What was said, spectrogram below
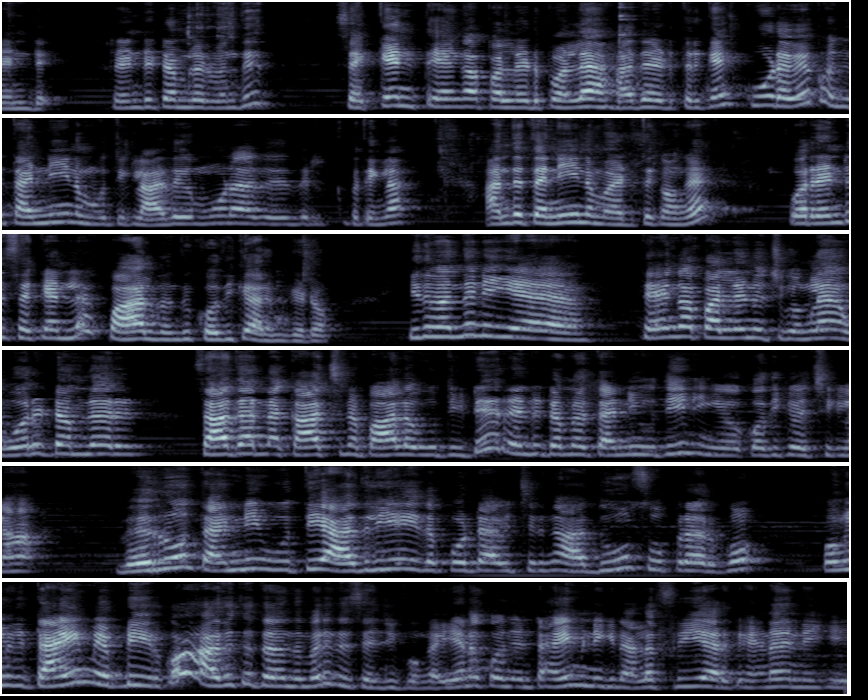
ரெண்டு. ரெண்டு டம்ளர் வந்து செகண்ட் தேங்காய் பல் எடுப்போம்ல அதை எடுத்திருக்கேன். கூடவே கொஞ்சம் தண்ணியும் நம்ம ஊற்றிக்கலாம் அது மூணாவது இது இருக்குது பார்த்தீங்களா அந்த தண்ணியும் நம்ம எடுத்துக்கோங்க. ஒரு ரெண்டு செகண்டில் பால் வந்து கொதிக்க ஆரம்பிக்கட்டும். இது வந்து நீங்கள் தேங்காய் பால்னு வச்சுக்கோங்களேன் ஒரு டம்ளர் சாதாரண காய்ச்சின பாலை ஊற்றிட்டு ரெண்டு டம்ளர் தண்ணி ஊற்றி நீங்கள் கொதிக்க வச்சுக்கலாம். வெறும் தண்ணி ஊற்றி அதுலேயே இதை போட்டு அவிச்சிருங்க. அதுவும் சூப்பராக இருக்கும். உங்களுக்கு டைம் எப்படி இருக்கோ அதுக்கு தகுந்த மாதிரி இதை செஞ்சுக்கோங்க. ஏன்னா கொஞ்சம் டைம் இன்றைக்கி நல்லா ஃப்ரீயாக இருக்குது ஏன்னா இன்றைக்கி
